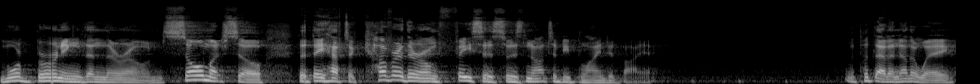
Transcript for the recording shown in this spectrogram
more burning than their own. So much so that they have to cover their own faces so as not to be blinded by it. Me put that another way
